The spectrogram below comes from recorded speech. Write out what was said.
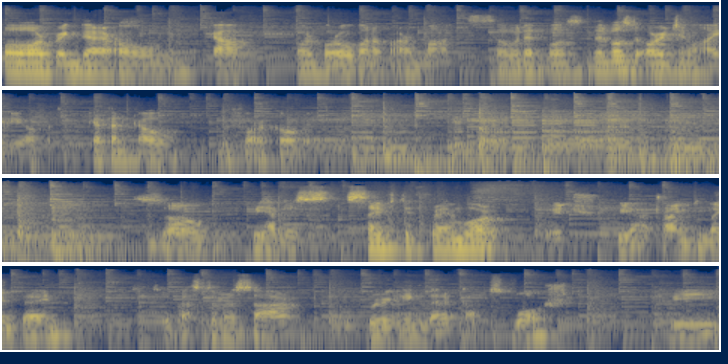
or bring their own cup or borrow one of our mugs. So that was that was the original idea of it, Cat and Cow before COVID. So we have this safety framework which we are trying to maintain. So customers are bringing their cups washed. We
